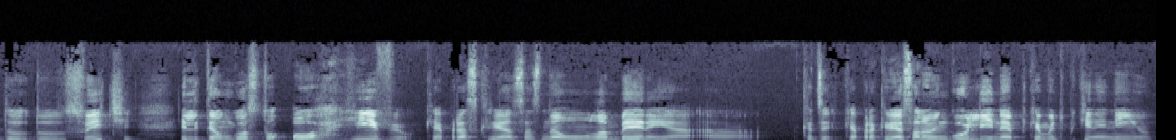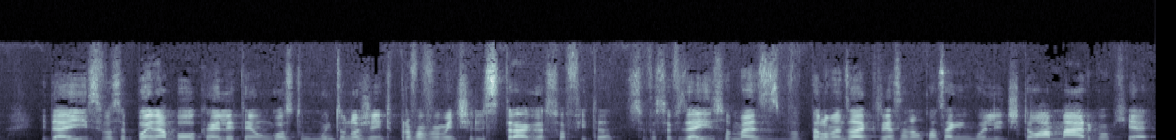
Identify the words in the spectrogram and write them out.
do, do Switch, ele tem um gosto horrível, que é para as crianças não lamberem a, a- Quer dizer, que é pra criança não engolir, né? Porque é muito pequenininho. E daí, se você põe na boca, ele tem um gosto muito nojento. Provavelmente ele estraga a sua fita, se você fizer isso, mas pelo menos a criança não consegue engolir, de tão amargo que é.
